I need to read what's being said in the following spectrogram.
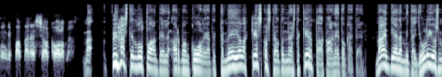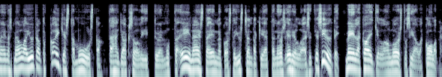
munkin paperissa on kolme. Mä pyhästi lupaan teille arvon kuulijat, että me ei olla keskusteltu näistä kertaakaan etukäteen. Mä en tiedä, mitä Julius meinas. Me ollaan juteltu kaikesta muusta tähän jaksoon liittyen, mutta ei näistä ennakoista just sen takia, että ne olisi erilaiset. Ja silti meillä kaikilla on loisto siellä kolme.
